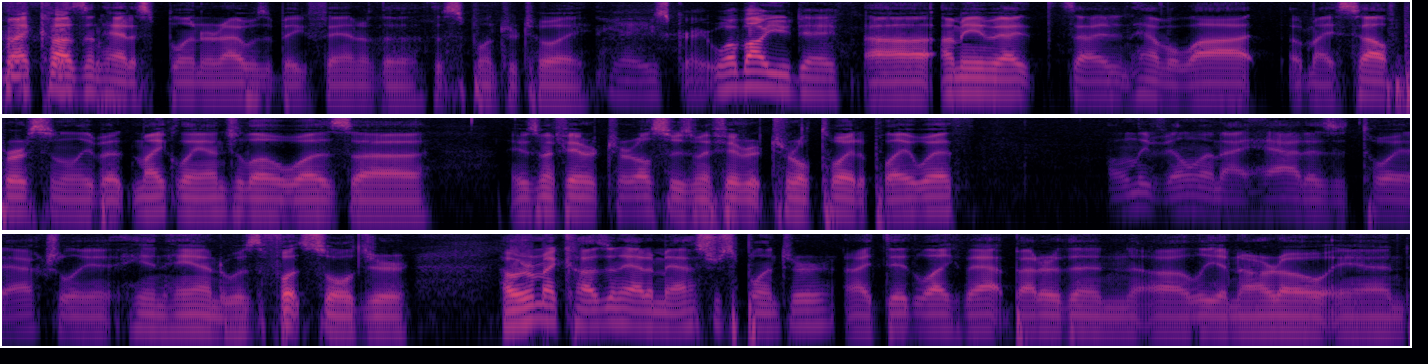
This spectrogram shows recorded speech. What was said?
my cousin had a Splinter, and I was a big fan of the the Splinter toy. yeah, he's great. What about you, Dave? Uh, I mean, I, I didn't have a lot of myself personally, but Michelangelo was uh, he was my favorite turtle, so he was my favorite turtle toy to play with. Only villain I had as a toy actually in hand was the Foot Soldier. However, my cousin had a Master Splinter, and I did like that better than uh, Leonardo and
